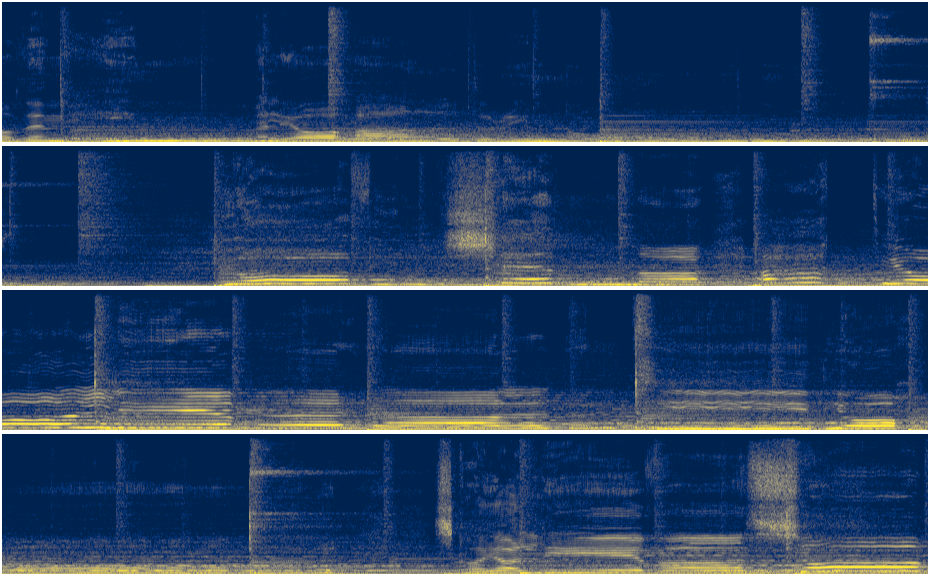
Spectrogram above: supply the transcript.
av den himmel jag aldrig nått. jag leva som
